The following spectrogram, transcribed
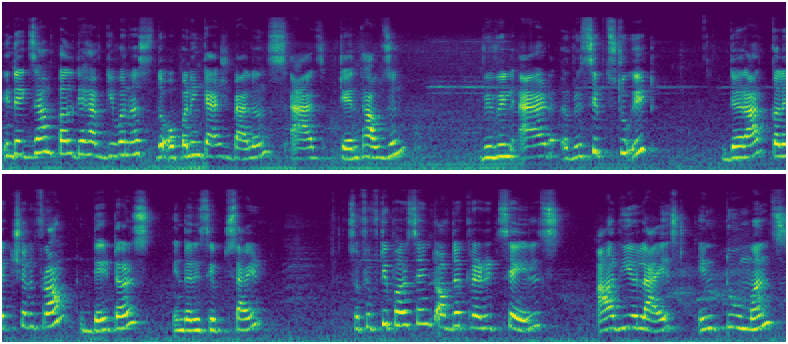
In the example they have given us the opening cash balance as 10,000. We will add receipts to it. There are collection from debtors in the receipt side. So 50% of the credit sales are realized in 2 months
